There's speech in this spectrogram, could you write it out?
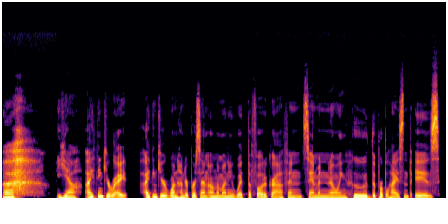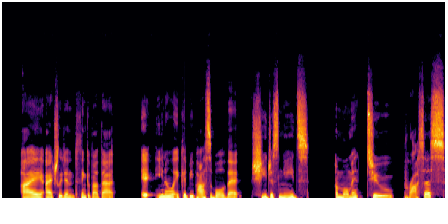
Uh, yeah, I think you're right. I think you're 100% on the money with the photograph and Sandman knowing who the purple hyacinth is. I, I actually didn't think about that. It, you know, it could be possible that she just needs a moment to process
